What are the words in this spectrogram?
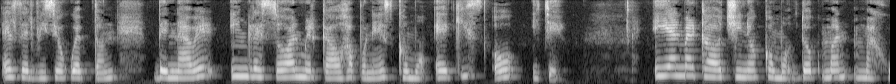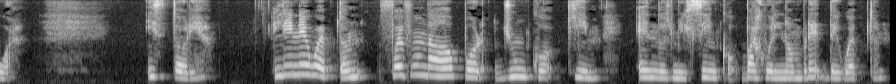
el servicio Webton de Naver ingresó al mercado japonés como X o Y y al mercado chino como Dogman Mahua. Historia. Line Webton fue fundado por Junko Kim en 2005 bajo el nombre de Webton.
